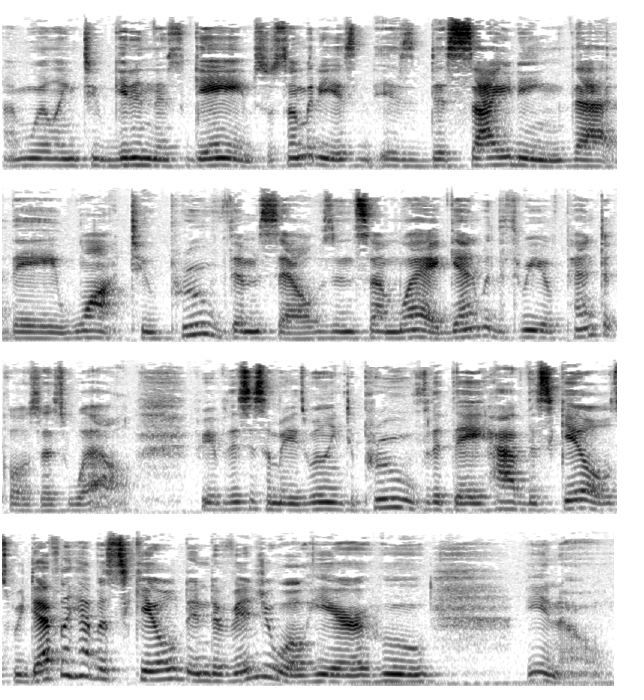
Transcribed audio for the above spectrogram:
I'm willing to get in this game. So somebody is is deciding that they want to prove themselves in some way. Again with the 3 of pentacles as well. If this is somebody who's willing to prove that they have the skills. We definitely have a skilled individual here who you know,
